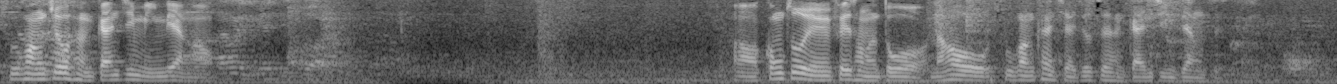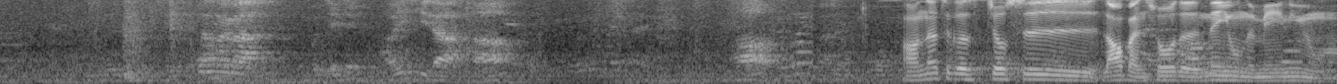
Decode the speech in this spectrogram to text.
厨房就很干净明亮哦。三位里面请坐。哦，工作人员非常的多，然后厨房看起来就是很干净这样子。三位吗？我姐姐。好，一起的，好。好，好，那这个就是老板说的内用的 menu 哦。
